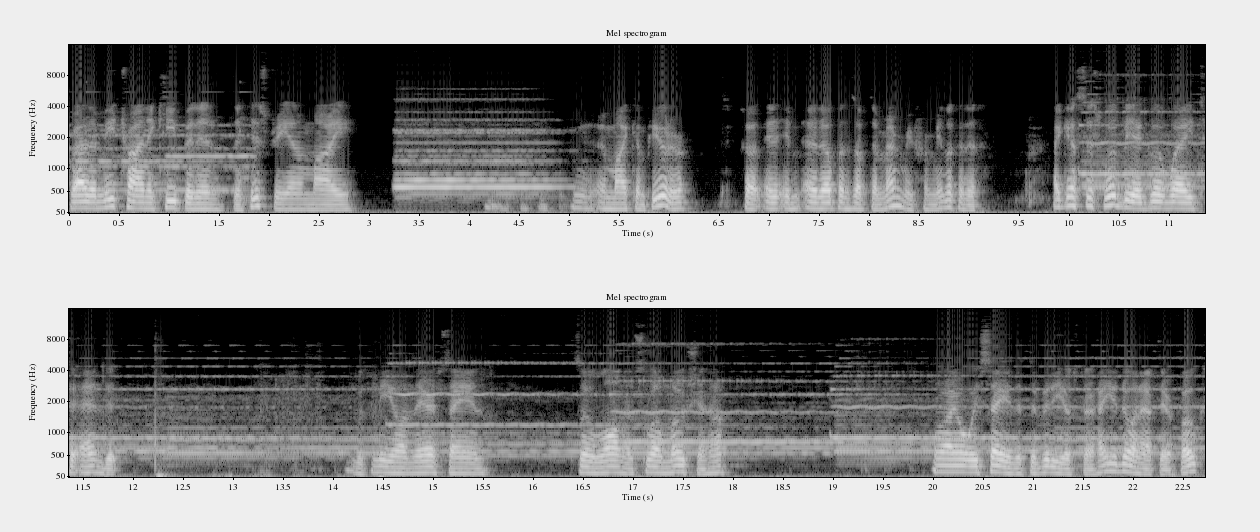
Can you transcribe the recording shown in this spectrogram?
rather me trying to keep it in the history in my in my computer, so it, it, it opens up the memory for me. Look at this. I guess this would be a good way to end it. With me on there saying so long in slow motion, huh? Well, I always say that the video star. How you doing out there, folks?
